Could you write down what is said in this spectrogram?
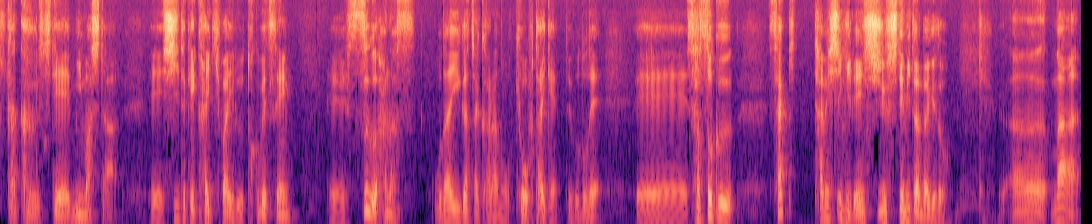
企画してみました。え、しいたけ回帰ファイル特別編、えーすぐ話すお題ガチャからの恐怖体験ということで、えー早速、さっき試しに練習してみたんだけど、あまあ、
